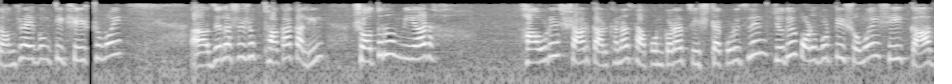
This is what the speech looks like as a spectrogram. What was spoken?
চন্দ্রা এবং ঠিক সেই সময় জেলাশাসক থাকাকালীন সতেরো মিয়ার হাওড়ে সার কারখানা স্থাপন করার চেষ্টা করেছিলেন, যদিও পরবর্তী সময়ে সেই কাজ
